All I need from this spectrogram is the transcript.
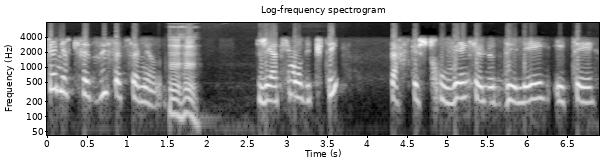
serait mercredi cette semaine. Mhm. J'ai appelé mon député parce que je trouvais que le délai était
